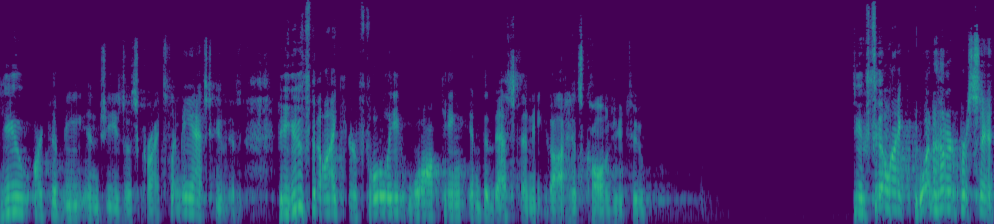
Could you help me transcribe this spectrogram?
you are to be in Jesus Christ. Let me ask you this Do you feel like you're fully walking in the destiny God has called you to? Do you feel like 100%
